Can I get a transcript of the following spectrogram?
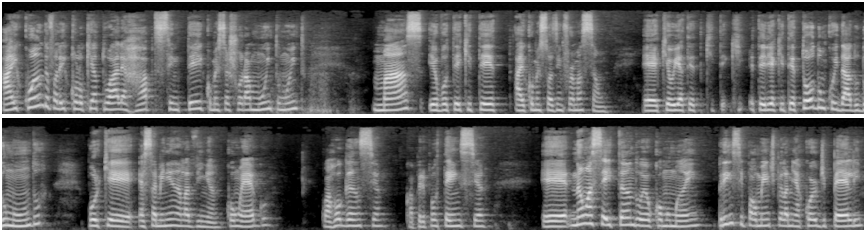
Aí quando eu falei, coloquei a toalha rápido, sentei, comecei a chorar muito, muito. Mas eu vou ter que ter. Aí começou as informações. É, que eu ia ter que, que teria que ter todo um cuidado do mundo, porque essa menina ela vinha com ego, com arrogância, com a prepotência, é, não aceitando eu como mãe, principalmente pela minha cor de pele,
